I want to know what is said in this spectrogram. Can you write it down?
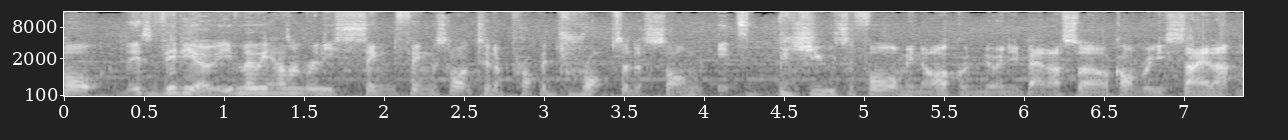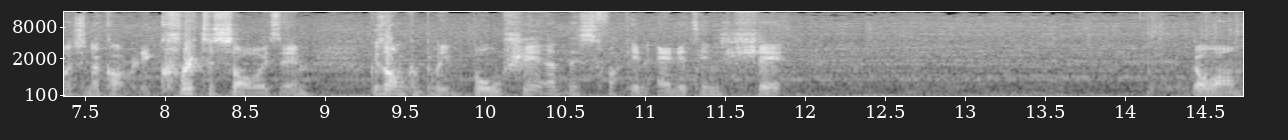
But this video, even though he hasn't really synced things like to the proper drops of the song, it's beautiful. I mean, I couldn't do any better, so I can't really say that much, and I can't really criticise him, because I'm complete bullshit at this fucking editing shit. Go on.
